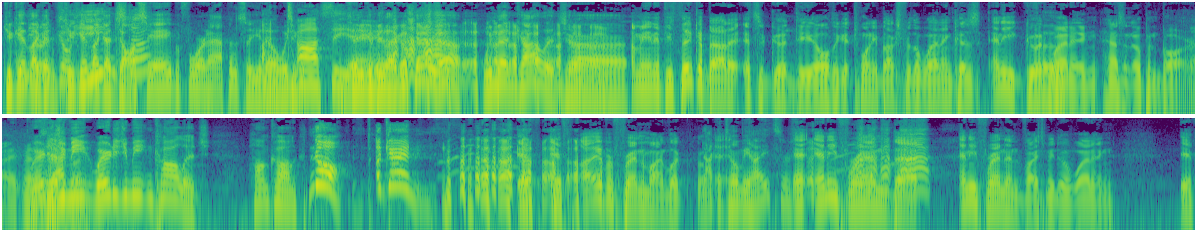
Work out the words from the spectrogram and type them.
Do you get And like you a do go you get like a and stuff? dossier before it happens? So you A know when you dossier. so you can be like, okay, yeah, we met in college. Uh, I mean, if you think about it, it's a good deal to get twenty bucks for the wedding because any good Food. wedding has an open bar. right, right, where did you meet? Where did you meet in college? Hong Kong. No, again. if, if I have a friend of mine, look, Nakatomi Heights or a- any friend that any friend that invites me to a wedding, if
